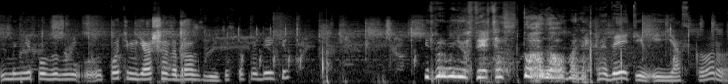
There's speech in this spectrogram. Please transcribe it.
мені повезло, потім я ще забрав звідти 100 кредитів. І тепер мені остається 100 довбаних кредитів, і я скоро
